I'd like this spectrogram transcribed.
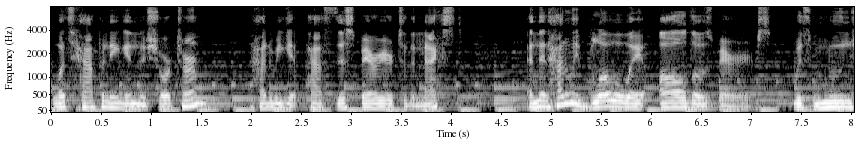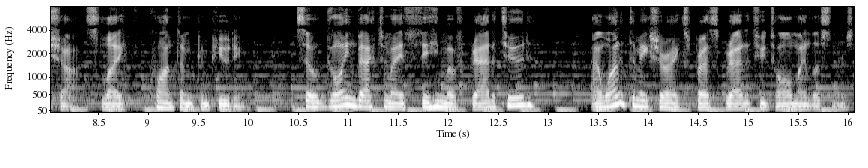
what's happening in the short term. How do we get past this barrier to the next? And then how do we blow away all those barriers with moonshots like quantum computing? So going back to my theme of gratitude, I wanted to make sure I express gratitude to all my listeners.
